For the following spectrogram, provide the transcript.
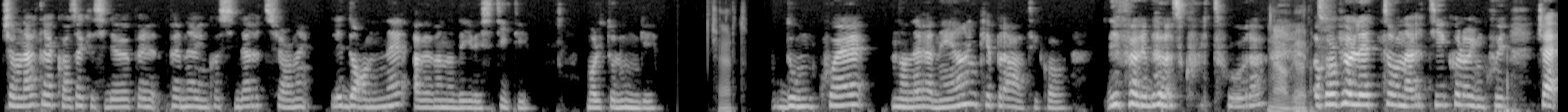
c'è un'altra cosa che si deve pre- prendere in considerazione. Le donne avevano dei vestiti molto lunghi, Certo. dunque non era neanche pratico di fare della scultura. No. Ho proprio letto un articolo in cui, cioè,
